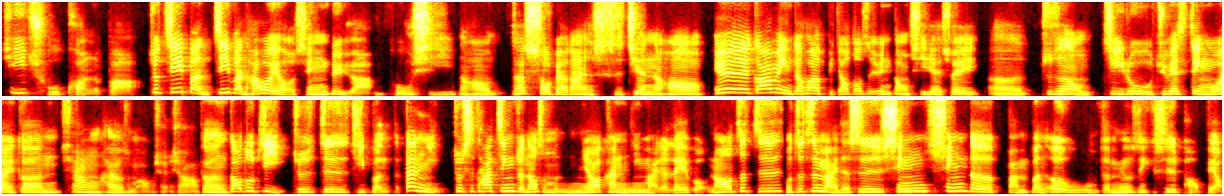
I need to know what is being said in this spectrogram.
基础款了吧，就基本基本它会有心率啊、呼吸，然后它手表当然时间，然后因为 Garmin 的话比较都是运动系列，所以呃就是那种记录 GPS 定位跟像还有什么，我想一下啊，跟高度计就是这是基本的，但你就是它精准到什么，你要看你买的 label。然后这只我这只买的是新新的版本二五五的 Music 是跑表，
